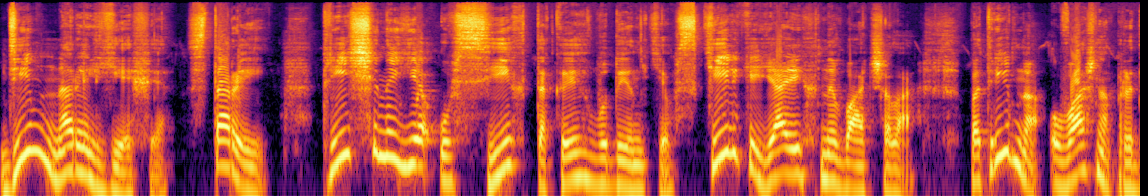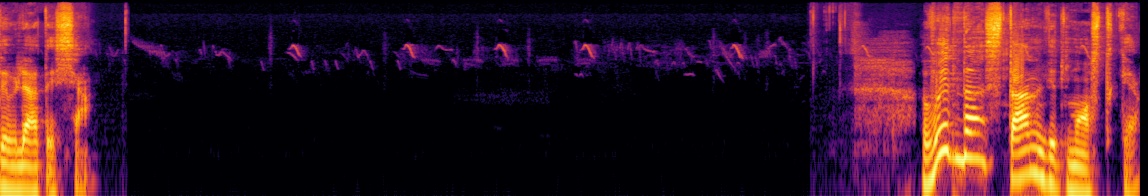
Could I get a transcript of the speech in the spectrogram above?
Дім на рельєфі, старий. Тріщини є у всіх таких будинків. Скільки я їх не бачила. Потрібно уважно придивлятися. Видно стан відмостки.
